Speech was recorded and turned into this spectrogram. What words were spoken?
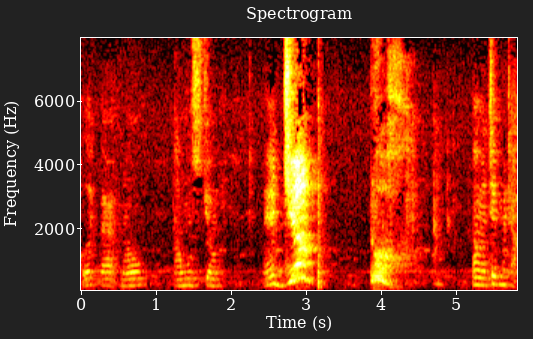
Click that. No, I almost jumped. And jump! Ugh. I'm gonna take my time.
